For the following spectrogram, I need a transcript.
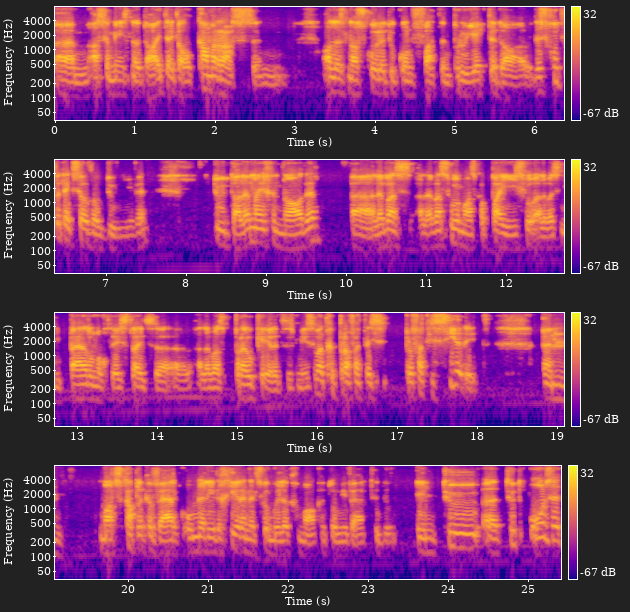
ehm um, as 'n mens nou daai tyd al kameras en alles na skole toe kon vat en projekte daar. Dis goed wat ek sou wou doen, jy weet. Toe hulle my genader, uh, hulle was hulle was so 'n maatskappy hierso, hulle was in die Parel nog destyds, uh, uh, hulle was Procare, dit is mense wat geprivatiseer het in maatskaplike werk omdat die regering dit so moeilik gemaak het om die werk te doen en toe uh, toe ons 'n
